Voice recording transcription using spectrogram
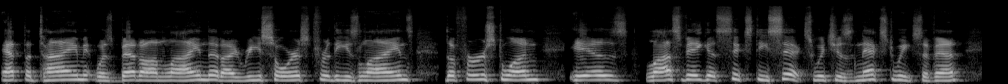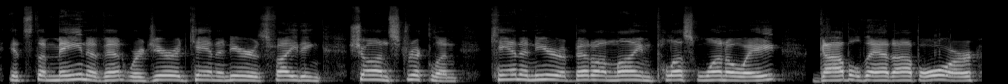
At the time, it was Bet Online that I resourced for these lines. The first one is Las Vegas 66, which is next week's event. It's the main event where Jared Cannonier is fighting Sean Strickland. Cannonier at Bet Online plus 108. Gobble that up, or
